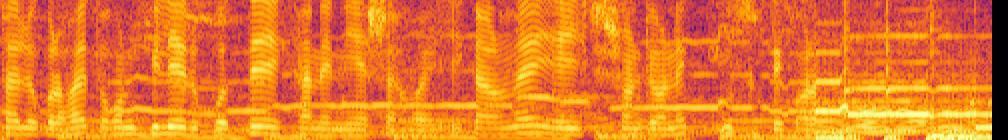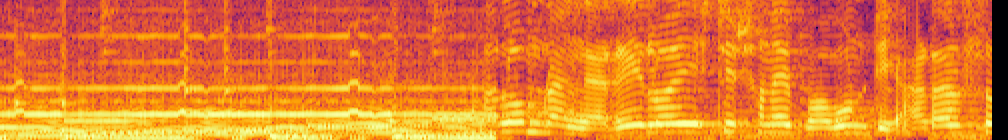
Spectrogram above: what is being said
চালু করা হয়, তখন বিলের উপর দিয়ে এখানে নিয়ে আসা হয়। এই কারণে এই স্টেশনটি অনেক উঁচুতে করা। আলমডাঙ্গা রেলওয়ে স্টেশনের ভবনটি আঠারোশো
